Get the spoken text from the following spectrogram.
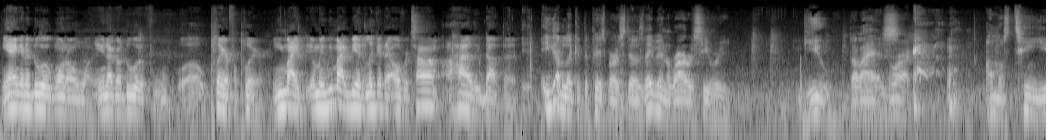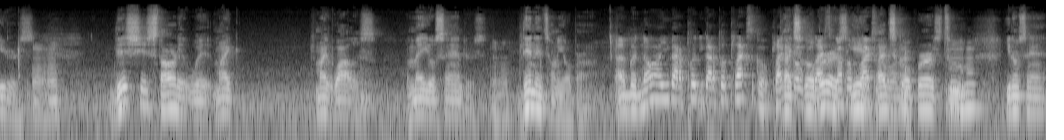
You ain't gonna do it one on one. You're not gonna do it for, uh, player for player. You might. I mean, we might be able to look at that over time. I highly doubt that. You got to look at the Pittsburgh Steelers. They've been a wide receiver, you the last Right. almost ten years. hmm This shit started with Mike, Mike Wallace, Emmanuel Sanders, Mhm. then Antonio Brown. Uh, but no, you gotta put you gotta put Plexico. Plexico, Plaxico Plexico, yeah, Plexico there. Plaxico Burress too. Mhm. You know what I'm saying?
